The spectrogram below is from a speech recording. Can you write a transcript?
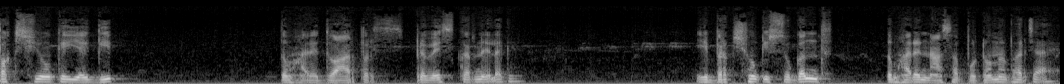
पक्षियों के ये गीत तुम्हारे द्वार पर प्रवेश करने लगे। ये वृक्षों की सुगंध तुम्हारे नासापुटों में भर जाए।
